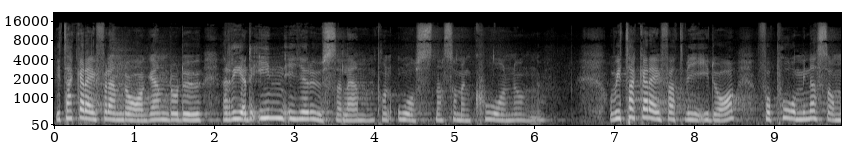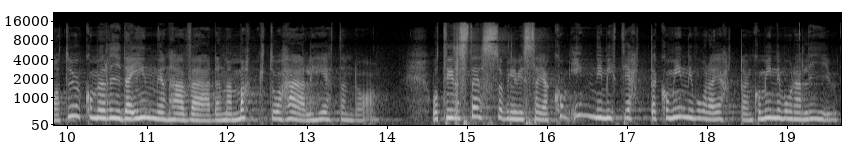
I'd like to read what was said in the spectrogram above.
Vi tackar dig för den dagen då du red in i Jerusalem på en åsna som en konung. Och vi tackar dig för att vi idag får påminnas om att du kommer rida in i den här världen med makt och härlighet en dag. Och tills dess så vill vi säga kom in i mitt hjärta, kom in i våra hjärtan, kom in i våra liv.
